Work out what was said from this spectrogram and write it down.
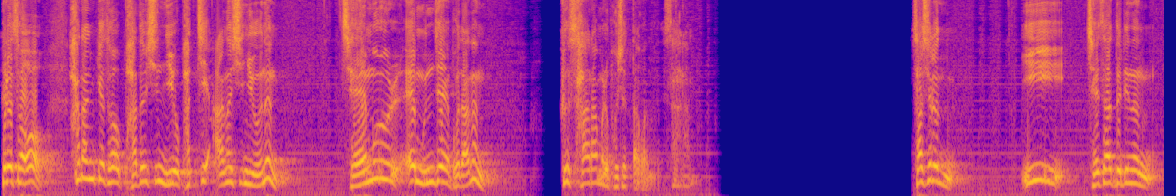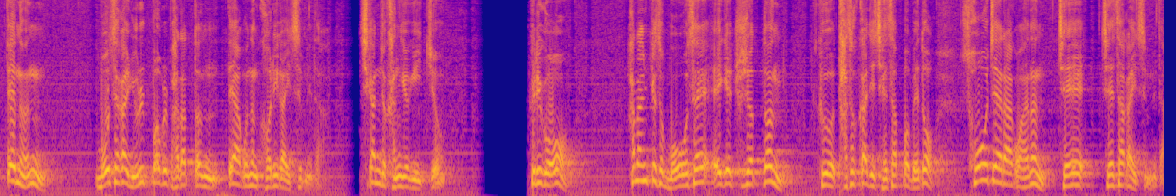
그래서 하나님께서 받으신 이유, 받지 않으신 이유는 재물의 문제보다는 그 사람을 보셨다고 하는 거예요. 사람. 사실은 이 제사 드리는 때는 모세가 율법을 받았던 때하고는 거리가 있습니다. 시간적 간격이 있죠. 그리고 하나님께서 모세에게 주셨던 그 다섯 가지 제사법에도 소제라고 하는 제, 제사가 있습니다.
